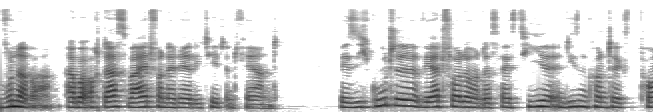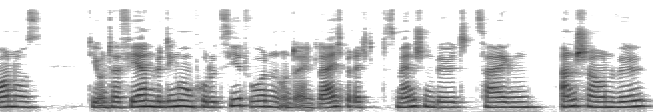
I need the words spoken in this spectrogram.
Wunderbar, aber auch das weit von der Realität entfernt. Wer sich gute, wertvolle und das heißt hier in diesem Kontext Pornos, die unter fairen Bedingungen produziert wurden und ein gleichberechtigtes Menschenbild zeigen, anschauen will,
